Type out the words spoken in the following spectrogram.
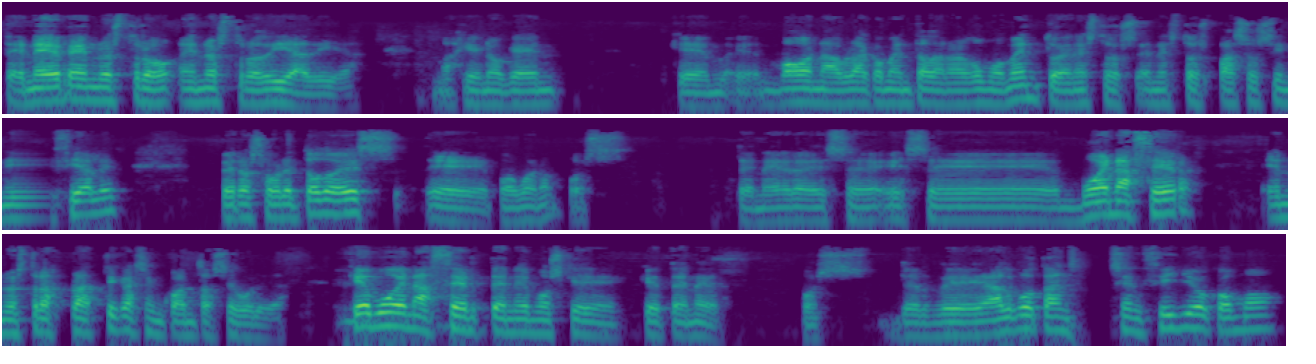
tener en nuestro, en nuestro día a día. Imagino que, que Mon habrá comentado en algún momento en estos, en estos pasos iniciales, pero sobre todo es, eh, pues bueno, pues tener ese, ese, buen hacer en nuestras prácticas en cuanto a seguridad. ¿Qué buen hacer tenemos que, que tener? Pues desde algo tan sencillo como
